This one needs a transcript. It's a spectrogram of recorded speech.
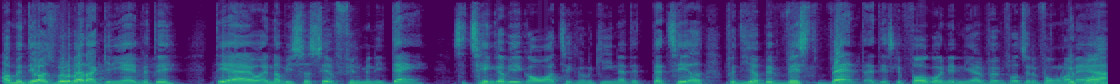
Og men det er også, ved du hvad der er genialt ved det? Det er jo, at når vi så ser filmen i dag, så tænker vi ikke over, at teknologien er det- dateret, for de har bevidst valgt, at det skal foregå i 1999, hvor telefonerne er.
